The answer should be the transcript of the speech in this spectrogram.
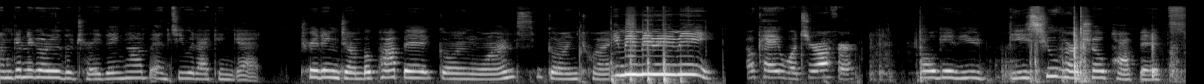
I'm gonna go to the trading hub and see what I can get. Trading jumbo pop it. Going once, going twice. Me, me, me, me, me. Okay, what's your offer? I'll give you these two hard shell poppets,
